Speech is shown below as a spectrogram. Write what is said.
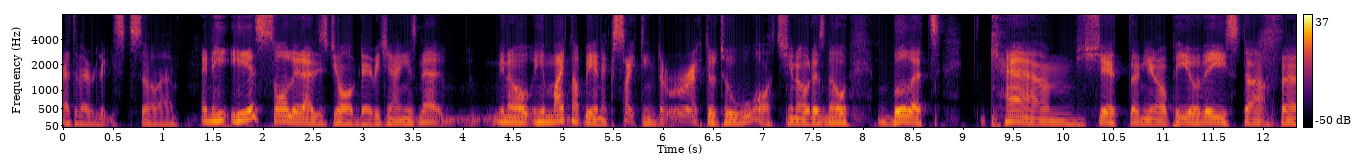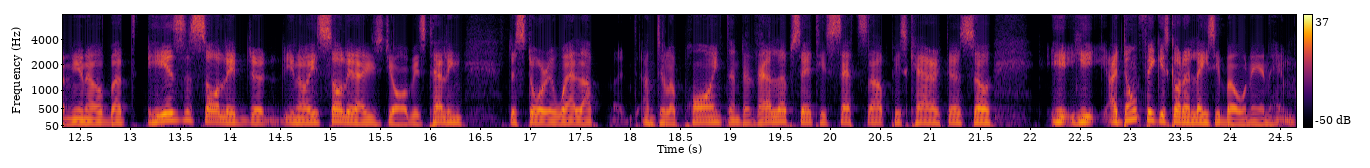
at the very least. So, uh, and he, he is solid at his job, David Chiang. He's not, you know, he might not be an exciting director to watch. You know, there's no bullet cam shit and you know POV stuff, and you know, but he is a solid, uh, you know, he's solid at his job. He's telling the story well up until a point and develops it. He sets up his characters, so he, he I don't think he's got a lazy bone in him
